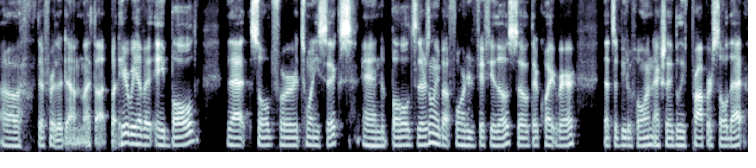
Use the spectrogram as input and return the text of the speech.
Uh, they're further down than I thought, but here we have a, a bold that sold for 26 and bolds there's only about 450 of those so they're quite rare that's a beautiful one. Actually i believe proper sold that.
